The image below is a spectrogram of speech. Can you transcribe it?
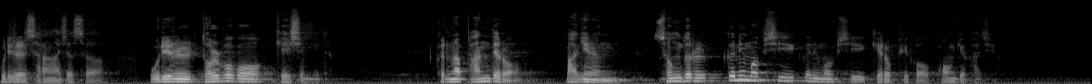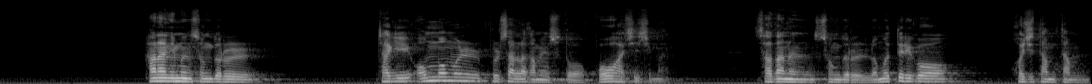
우리를 사랑하셔서 우리를 돌보고 계십니다. 그러나 반대로 마귀는 성도를 끊임없이 끊임없이 괴롭히고 공격하죠. 하나님은 성도를 자기 온몸을 불살라가면서도 보호하시지만 사단은 성도를 넘어뜨리고 호시탐탐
